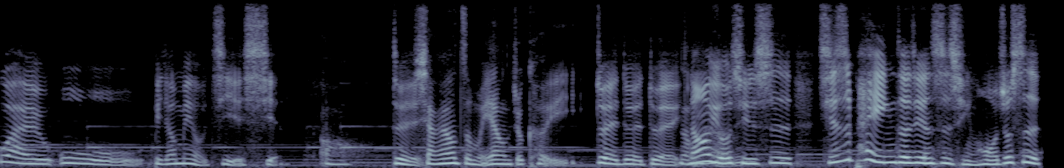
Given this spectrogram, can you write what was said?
怪物比较没有界限。哦，对想要怎么样就可以。对对对，然后尤其是其实配音这件事情吼，就是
